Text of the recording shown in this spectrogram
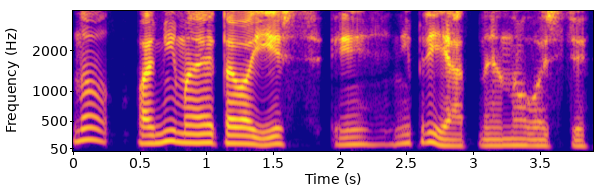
Но помимо этого есть и неприятные новости.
